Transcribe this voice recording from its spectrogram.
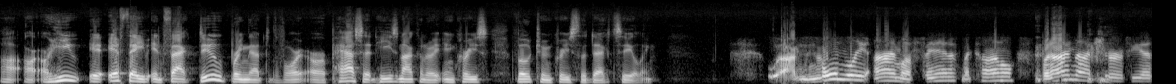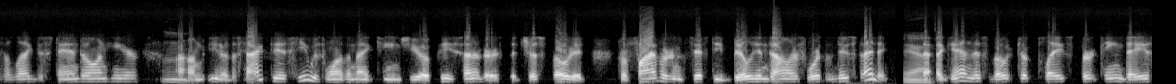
Uh, or, or, he, if they in fact do bring that to the floor or pass it, he's not going to increase vote to increase the debt ceiling. Well, normally I'm a fan of McConnell, but I'm not sure if he has a leg to stand on here. Mm. Um, you know, the fact is he was one of the 19 GOP senators that just voted for 550 billion dollars worth of new spending. Yeah. Again, this vote took place 13 days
